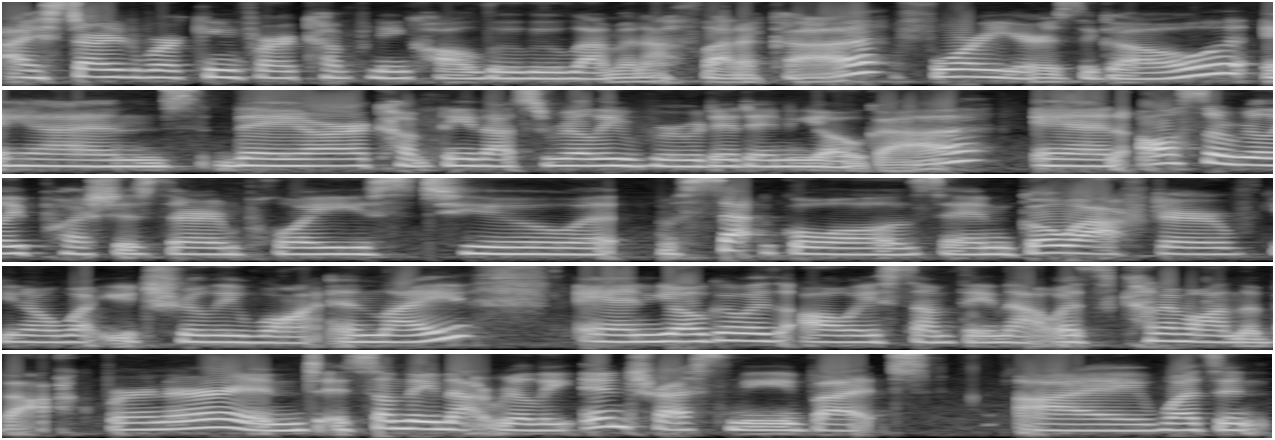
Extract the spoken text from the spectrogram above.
I started working for a company called Lululemon Athletica four years ago. And they are a company that's really rooted in yoga and also really pushes their employees to set goals and go after, you know, what you truly want in life. And yoga was always something that was kind of on the back burner. And it's something that really interests me, but I wasn't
